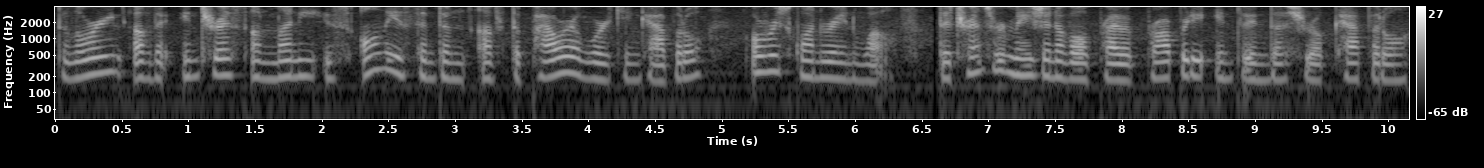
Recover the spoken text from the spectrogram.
The lowering of the interest on money is only a symptom of the power of working capital over squandering wealth. The transformation of all private property into industrial capital.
